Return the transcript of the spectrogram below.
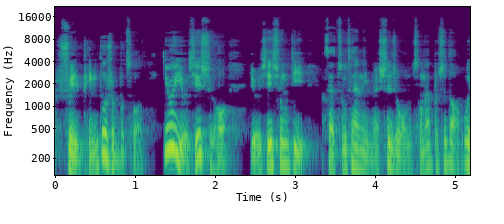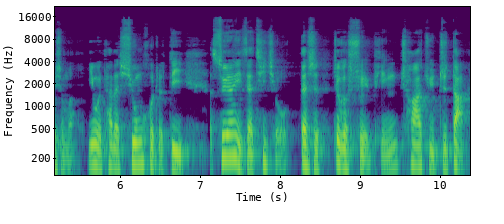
水平都是不错的。因为有些时候，有些兄弟在足坛里面，甚至我们从来不知道为什么，因为他的兄或者弟虽然也在踢球，但是这个水平差距之大。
